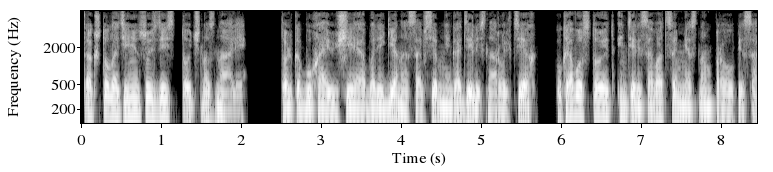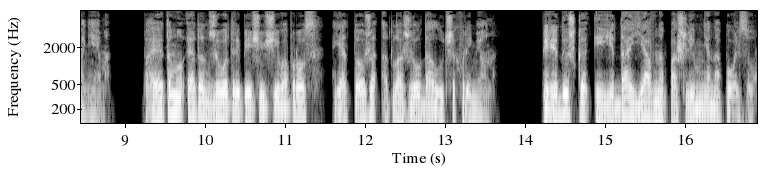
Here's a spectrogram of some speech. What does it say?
так что латиницу здесь точно знали. Только бухающие аборигены совсем не годились на роль тех, у кого стоит интересоваться местным правописанием. Поэтому этот животрепещущий вопрос я тоже отложил до лучших времен. Передышка и еда явно пошли мне на пользу.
